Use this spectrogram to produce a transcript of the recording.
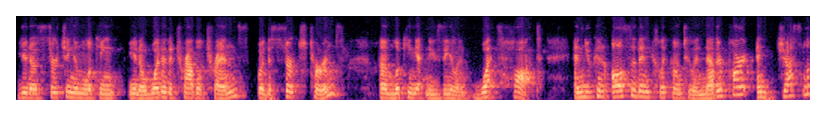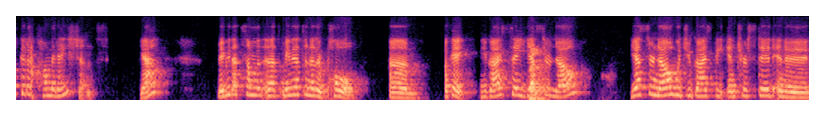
you know, searching and looking, you know, what are the travel trends or the search terms um, looking at New Zealand? What's hot? And you can also then click onto another part and just look at accommodations. Yeah, maybe that's some. That's, maybe that's another poll. Um, okay, you guys say yes or no. Yes or no? Would you guys be interested in a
